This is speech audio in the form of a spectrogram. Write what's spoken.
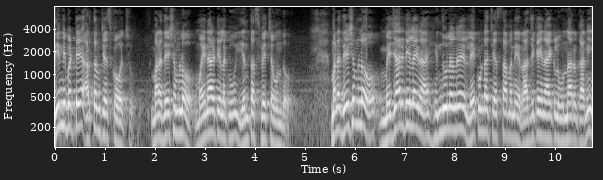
దీన్ని బట్టే అర్థం చేసుకోవచ్చు. మన దేశంలో మైనారిటీలకు ఎంత స్వేచ్ఛ ఉందో. మన దేశంలో మెజారిటీలైన హిందువులనే లేకుండా చేస్తామనే రాజకీయ నాయకులు ఉన్నారు కానీ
